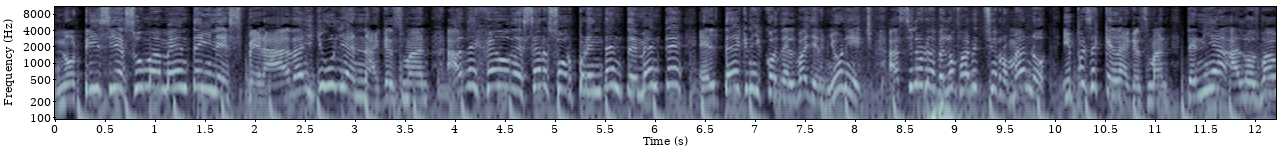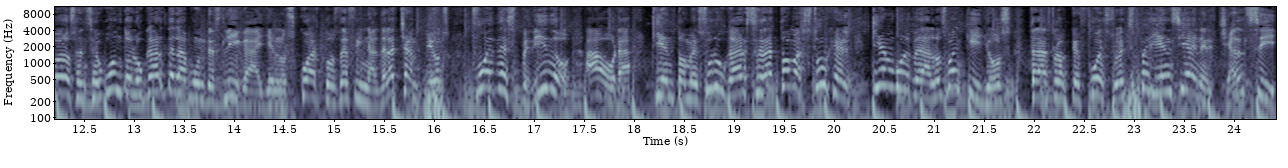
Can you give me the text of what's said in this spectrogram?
Noticia sumamente inesperada y Julian Nagelsmann ha dejado de ser sorprendentemente el técnico del Bayern Múnich. Así lo reveló Fabrizio Romano. Y pese que Nagelsmann tenía a los bávaros en segundo lugar de la Bundesliga y en los cuartos de final de la Champions, fue despedido. Ahora, quien tome su lugar será Thomas Tuchel, quien volverá a los banquillos tras lo que fue su experiencia en el Chelsea.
